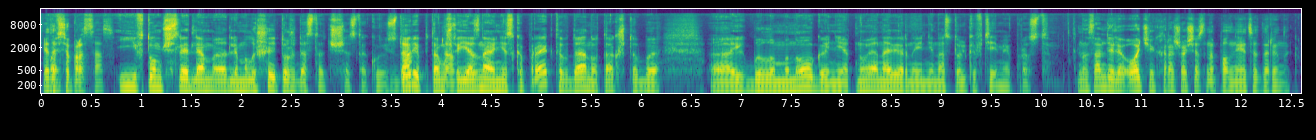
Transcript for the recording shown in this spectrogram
Это все про SaaS. И в том числе для, для малышей тоже достаточно сейчас такой истории, да, потому да. что я знаю несколько проектов, да, но так, чтобы э, их было много, нет. Ну, я, наверное, не настолько в теме просто. На самом деле очень хорошо сейчас наполняется этот рынок.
